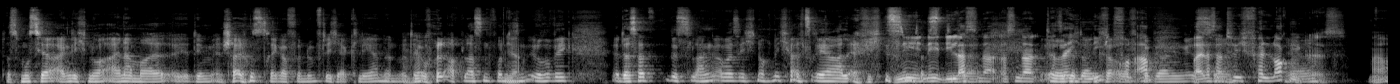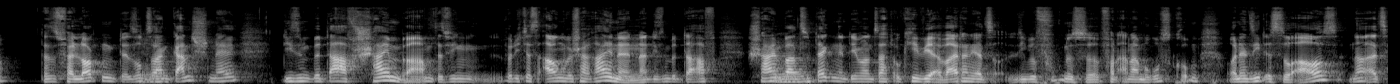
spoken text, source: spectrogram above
das muss ja eigentlich nur einer mal äh, dem Entscheidungsträger vernünftig erklären, dann wird mhm. er wohl ablassen von ja. diesem Irrweg. Das hat bislang aber sich noch nicht als real erwiesen. Nee, nee, die lassen da, lassen da tatsächlich nicht von ab, weil das natürlich verlockend ja. ist. Ja? Das ist verlockend, sozusagen ja. ganz schnell diesen Bedarf scheinbar, deswegen würde ich das Augenwischerei nennen, ne, diesen Bedarf scheinbar mhm. zu decken, indem man sagt, okay, wir erweitern jetzt die Befugnisse von anderen Berufsgruppen und dann sieht es so aus, ne, als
